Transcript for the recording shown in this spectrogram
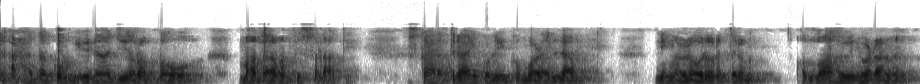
അഹദക്കും യുനാജി റബ്ബഹു മാതാമഫി ഫിസ്സലാത്തി നിസ്കാരത്തിലായിക്കൊണ്ടിരിക്കുമ്പോഴെല്ലാം നിങ്ങൾ ഓരോരുത്തരും അള്ളാഹുവിനോടാണ്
